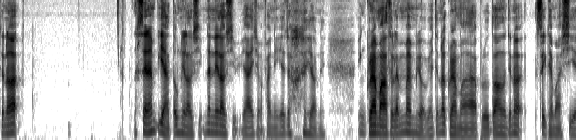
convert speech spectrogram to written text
ကျွန်တော်ဆယ်တန်းပြရ3နှစ်လောက်ရှိ2နှစ်လောက်ရှိပြီဗျာအဲ့ချိန်မှာ final ရကြောရောက်နေ in grammar ဆိုလည်းမှတ်မိရောဗျာကျွန်တော် grammar ဘယ်လိုသွားဆိုကျွန်တော်စိတ်ထဲမှာရှိရ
